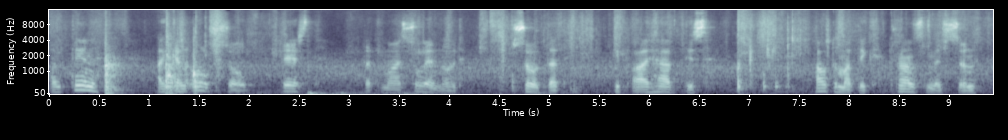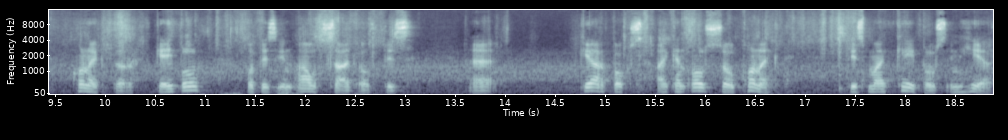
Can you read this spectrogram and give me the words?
And then I can also test that my solenoid so that if I have this automatic transmission connector cable what is in outside of this uh, gearbox I can also connect these my cables in here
